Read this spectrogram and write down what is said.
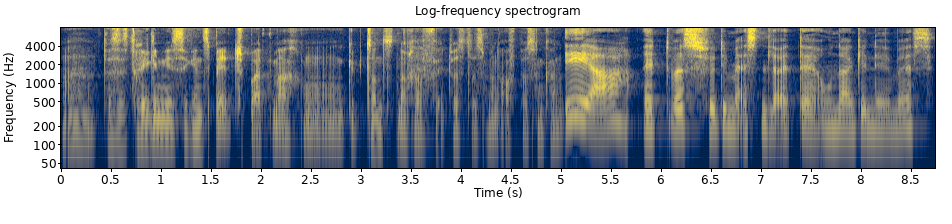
Aha. Das heißt, regelmäßig ins Bett, Sport machen. Gibt es sonst noch auf etwas, das man aufpassen kann? Ja, etwas für die meisten Leute Unangenehmes.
